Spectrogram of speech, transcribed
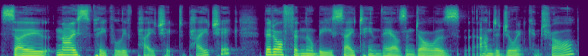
So most people live paycheck to paycheck, but often there'll be, say, $10,000 under joint control.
